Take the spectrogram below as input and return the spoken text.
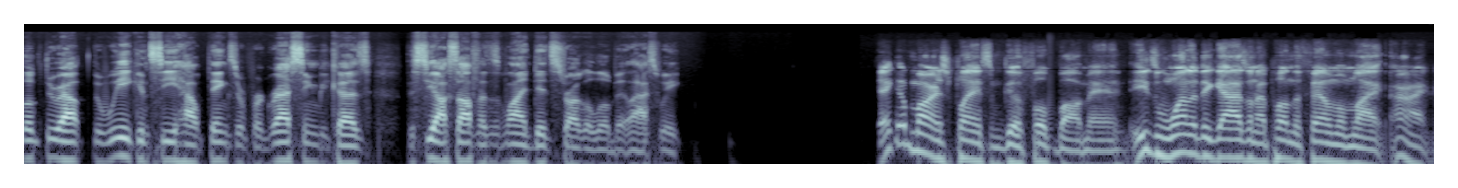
look throughout the week and see how things are progressing because the Seahawks offensive line did struggle a little bit last week. Jacob Martin's playing some good football, man. He's one of the guys when I pull in the film, I'm like, all right,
